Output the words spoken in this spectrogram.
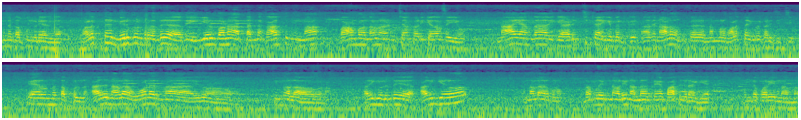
எந்த தப்பும் கிடையாதுங்க. வளர்த்த மிருகன்றது அது இயல்பான தன்னை காத்துக்குன்னா பாம்பாக இருந்தாலும் அடித்தா கடிக்க தான் செய்யும். நாயாக இருந்தால் அவங்க அடிச்சுட்டாங்க பிறகு? அதனால வந்து க- நம்ம வளர்த்தவங்களும் கடிச்சிச்சு வேற ஒன்றும் தப்பு இல்லை. அதனால ஓனர்லாம் எதுவும் இன்வால்வ் ஆகணும் அவங்க வந்து அவங்களும் நல்லா இருக்கணும். நம்மள இன்னொரு நல்லபடியாக பார்த்துக்கிறாங்க. எந்த குறையும் இல்லாமல்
